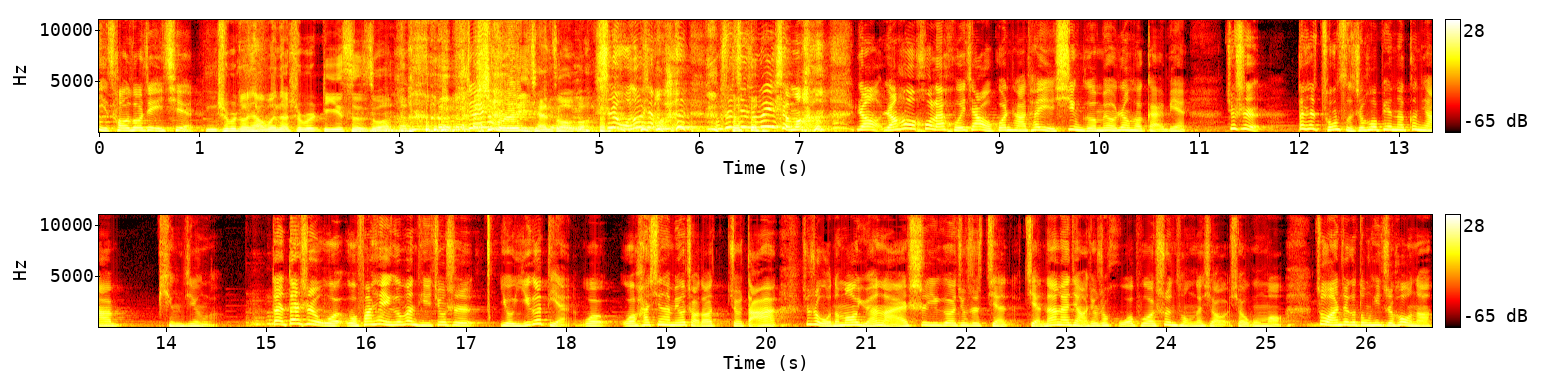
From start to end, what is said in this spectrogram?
你操作这一切。你是不是都想问他是不是第一次做？对是不是以前做过？是我都想问，我说这是为什么？然后然后后来回家我观察，他也性格没有任何改变，就是但是从此之后变得更加平静了。但但是我我发现一个问题，就是有一个点，我我还现在没有找到就是答案，就是我的猫原来是一个就是简简单来讲就是活泼顺从的小小公猫，做完这个东西之后呢，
